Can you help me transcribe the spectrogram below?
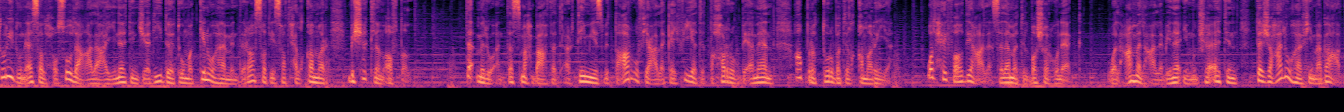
تريد ناسا الحصول على عينات جديدة تمكنها من دراسة سطح القمر بشكل أفضل. تأمل أن تسمح بعثة أرتيميس بالتعرف على كيفية التحرك بأمان عبر التربة القمرية والحفاظ على سلامة البشر هناك. والعمل على بناء منشآت تجعلها فيما بعد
